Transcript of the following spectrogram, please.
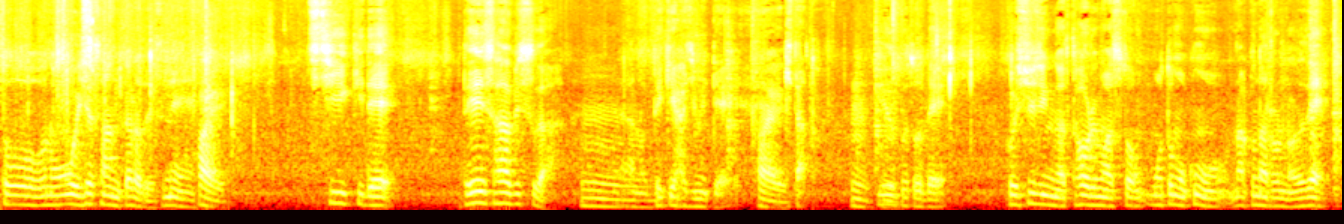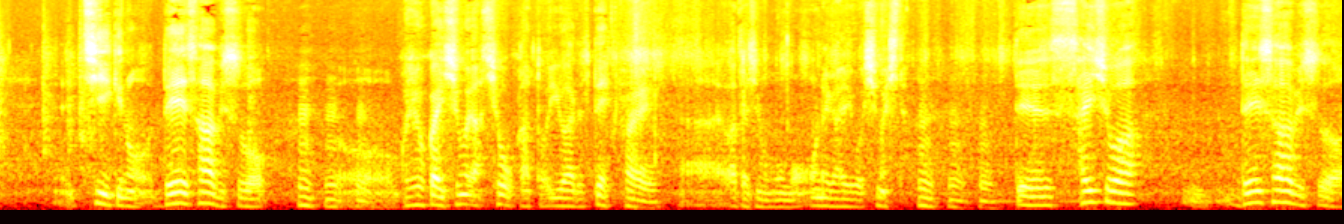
当のお医者さんからですね、はい。地域でデイサービスがうん。あのでき始めてはい。きたうん。ということで、ご主人が倒れますと元も子もなくなるので地域のデイサービスをうんうんご紹介しましょうかと言われてはい。あ私の方もお願いをしました。うんうん。で最初はデイサービスは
